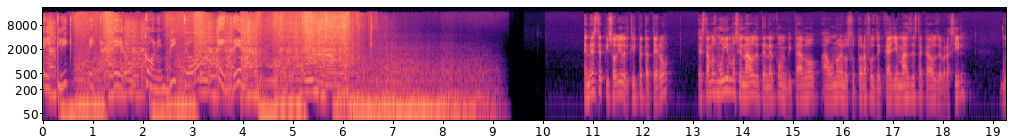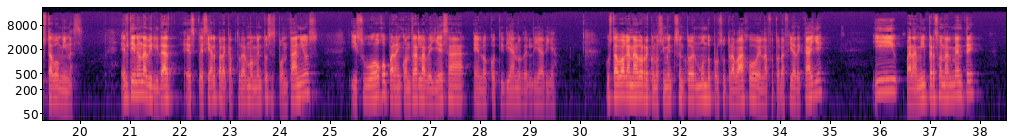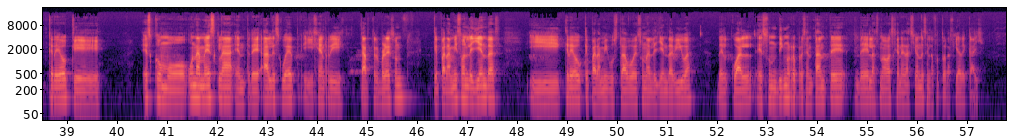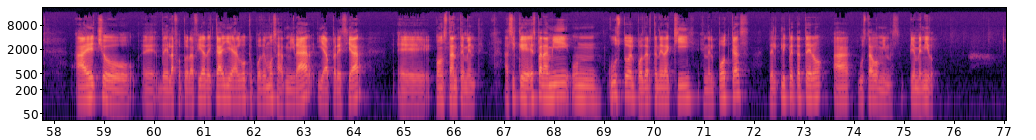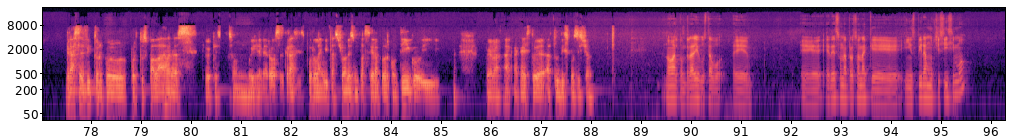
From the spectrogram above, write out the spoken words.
El clic petatero con Víctor Herrera. En este episodio del Click Petatero estamos muy emocionados de tener como invitado a uno de los fotógrafos de calle más destacados de Brasil, Gustavo Minas. Él tiene una habilidad especial para capturar momentos espontáneos y su ojo para encontrar la belleza en lo cotidiano del día a día. Gustavo ha ganado reconocimientos en todo el mundo por su trabajo en la fotografía de calle y para mí personalmente creo que es como una mezcla entre Alex Webb y Henry Carter Bresson, que para mí son leyendas y creo que para mí Gustavo es una leyenda viva, del cual es un digno representante de las nuevas generaciones en la fotografía de calle. Ha hecho eh, de la fotografía de calle algo que podemos admirar y apreciar eh, constantemente. Así que es para mí un gusto el poder tener aquí en el podcast del Click Petatero a Gustavo Minas. Bienvenido. Gracias, Víctor, por, por, tus palabras. Creo que son muy generosas. Gracias por la invitación. Es un placer hablar contigo y bueno, acá estoy a, a tu disposición. No, al contrario, Gustavo. Eh, eh, eres una persona que inspira muchísimo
